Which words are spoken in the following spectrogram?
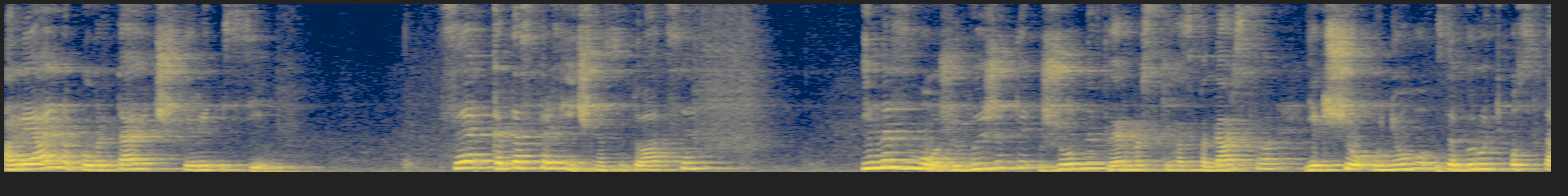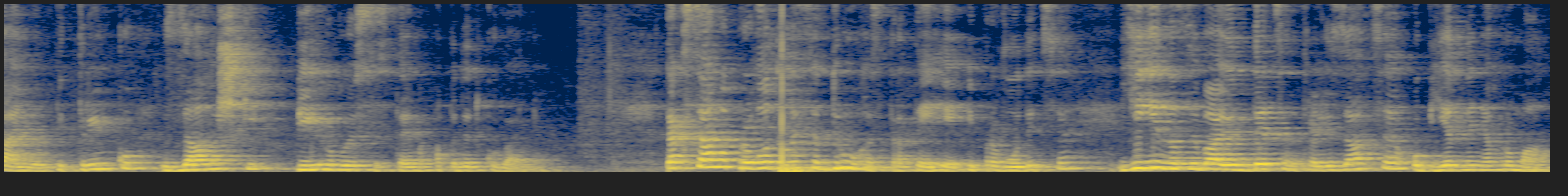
а реально повертають 4,7. Це катастрофічна ситуація. І не зможе вижити жодне фермерське господарство, якщо у нього заберуть останню підтримку залишки пільгової системи оподаткування. Так само проводилася друга стратегія і проводиться. Її називають децентралізація об'єднання громад.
